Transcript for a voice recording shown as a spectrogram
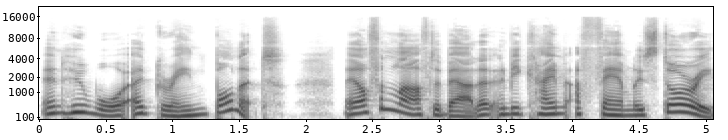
and who wore a green bonnet. They often laughed about it and it became a family story.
